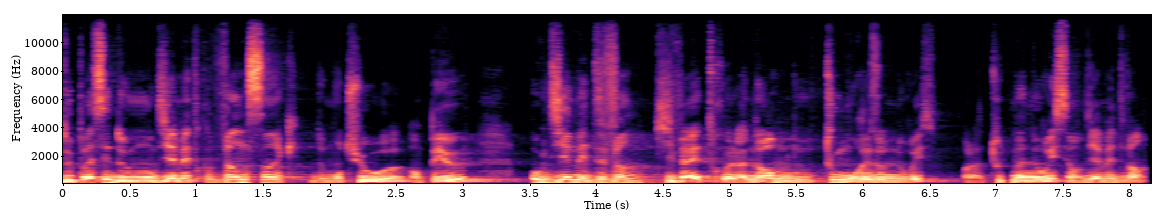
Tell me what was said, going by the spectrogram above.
de passer de mon diamètre 25 de mon tuyau euh, en PE au diamètre 20 qui va être la norme de tout mon réseau de nourrice. Voilà, toute ma nourrice est en diamètre 20.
